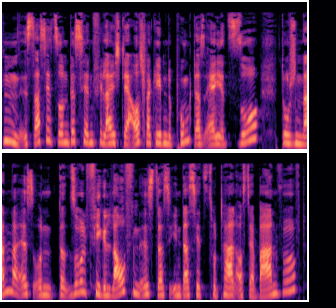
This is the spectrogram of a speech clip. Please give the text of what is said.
hm, ist das jetzt so ein bisschen vielleicht der ausschlaggebende Punkt, dass er jetzt so durcheinander ist und so viel gelaufen ist, dass ihn das jetzt total aus der Bahn wirft?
